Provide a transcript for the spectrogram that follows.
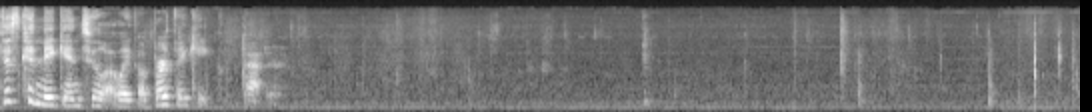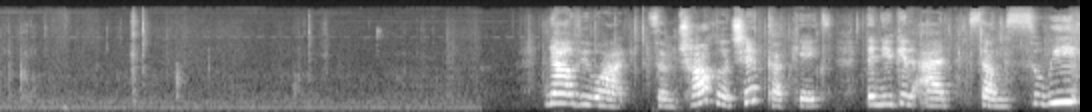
This can make into like a birthday cake batter. Now if you want some chocolate chip cupcakes, then you can add some sweet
